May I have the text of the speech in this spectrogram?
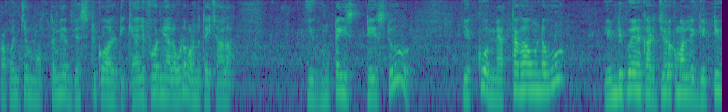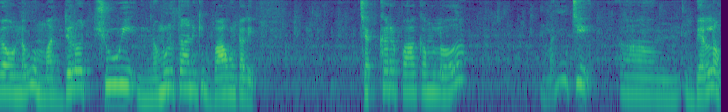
ప్రపంచం మొత్తం మీద బెస్ట్ క్వాలిటీ. కాలిఫోర్నియాలో కూడా వండుతాయి చాలా. ఇవి ఉంటాయి టేస్టు ఎక్కువ మెత్తగా ఉండవు ఎండిపోయిన ఖర్జూరక మళ్ళీ గట్టిగా ఉండవు మధ్యలో చూవి నములుతానికి బాగుంటుంది. చక్కెర పాకంలో మంచి బెల్లం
